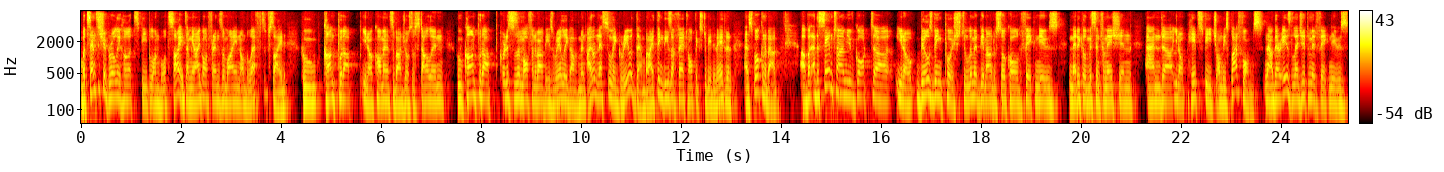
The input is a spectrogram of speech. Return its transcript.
but censorship really hurts people on both sides. I mean, I got friends of mine on the left side who can't put up, you know, comments about Joseph Stalin, who can't put up criticism often about the Israeli government. I don't necessarily agree with them, but I think these are fair topics to be debated and spoken about. Uh, but at the same time, you've got, uh, you know, bills being pushed to limit the amount of so-called fake news, medical misinformation, and uh, you know, hate speech on these platforms. Now, there is legitimate fake news,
